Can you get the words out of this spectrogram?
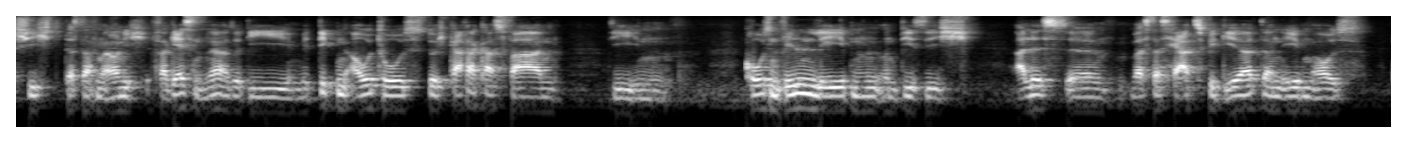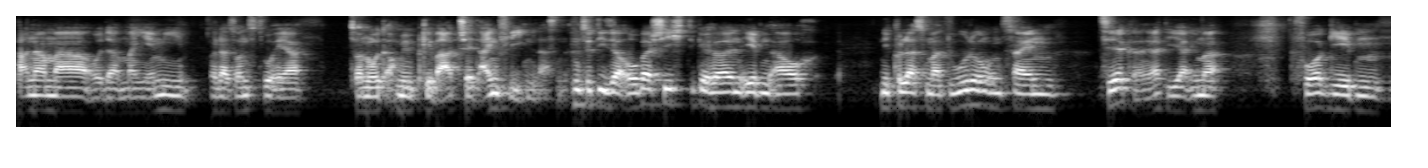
Schicht, das darf man auch nicht vergessen. Ne? Also die mit dicken Autos durch Caracas fahren, die in großen Villen leben und die sich alles, äh, was das Herz begehrt, dann eben aus Panama oder Miami oder sonst woher zur Not auch mit dem Privatjet einfliegen lassen. Und zu dieser Oberschicht gehören eben auch Nicolas Maduro und sein Zirkel, ja, die ja immer vorgeben,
